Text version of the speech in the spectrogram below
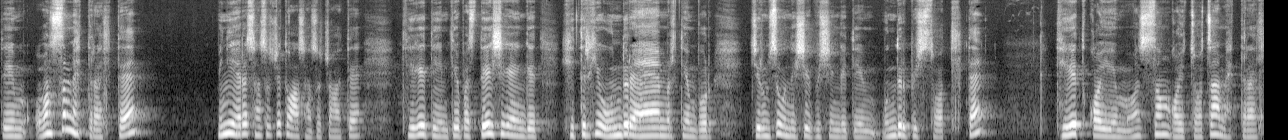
Тэгээ юм унсан материалтай. Миний яриа сонсогч байгаа сонсогч байгаа те. Тэгээд ийм тэг бас дээшгээ ингээд хитрхи өндөр амар тийм бүр жирэмсэн үнэ шиг биш ингээд ийм өндөр биш суудалтай. Тэгээд гоё юм унсан гоё зузаан материал.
